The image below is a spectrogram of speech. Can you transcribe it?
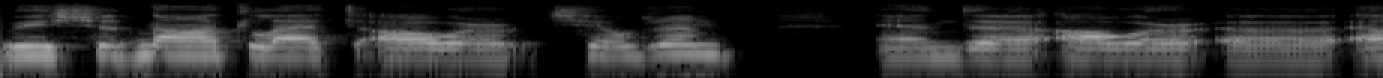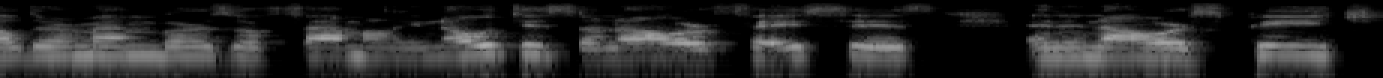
We should not let our children and uh, our uh, elder members of family notice on our faces and in our speech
